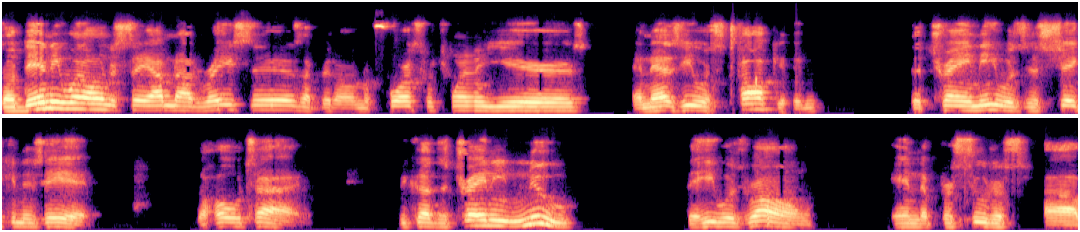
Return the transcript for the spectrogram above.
So then he went on to say, I'm not racist. I've been on the force for 20 years. And as he was talking, the trainee was just shaking his head the whole time because the trainee knew that he was wrong in the pursuit of uh,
